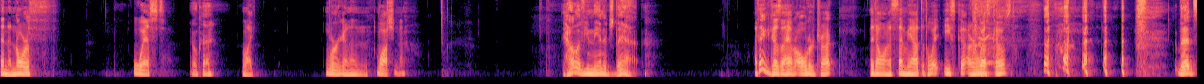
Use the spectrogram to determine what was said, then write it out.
in the north west, Okay. like Oregon and Washington. How have you managed that? I think because I have an older truck, they don't want to send me out to the east co- or west coast. That's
